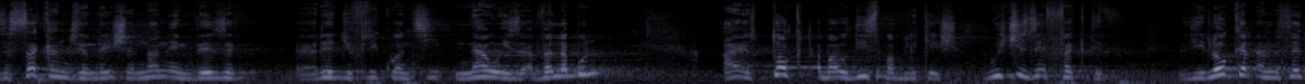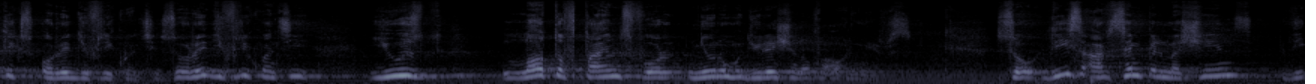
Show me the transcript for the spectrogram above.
the second generation non-invasive uh, radio frequency now is available. I talked about this publication, which is effective, the local anesthetics or radio frequency. So radio frequency used a lot of times for neuromodulation of our nerves. So these are simple machines. The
